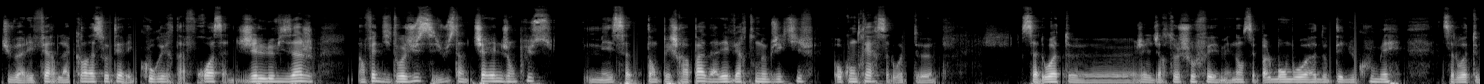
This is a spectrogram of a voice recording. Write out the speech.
tu vas aller faire de la corde à sauter, aller courir, t'as froid, ça te gèle le visage. En fait, dis-toi juste, c'est juste un challenge en plus mais ça t'empêchera pas d'aller vers ton objectif. Au contraire, ça doit te, ça doit te, j'allais dire te chauffer, mais non, c'est pas le bon mot à adopter du coup, mais ça doit te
